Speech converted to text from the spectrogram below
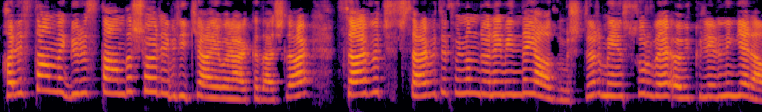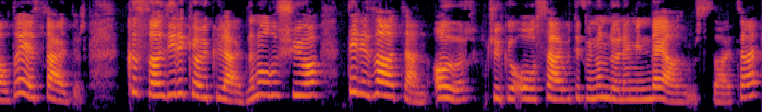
Haristan ve Gülistan'da şöyle bir hikaye var arkadaşlar. Servet, Servet-i Fünun döneminde yazmıştır. Mensur ve öykülerinin yer aldığı eserdir. Kısa lirik öykülerden oluşuyor. Dili zaten ağır. Çünkü o Servet-i Fünun döneminde yazmış zaten.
